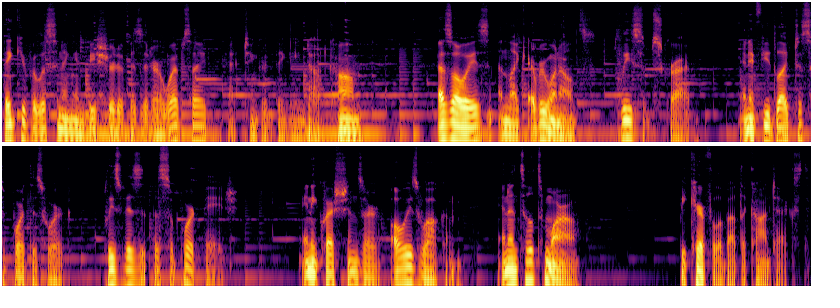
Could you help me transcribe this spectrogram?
Thank you for listening and be sure to visit our website at tinkeredthinking.com. As always, and like everyone else, please subscribe. And if you'd like to support this work, please visit the support page. Any questions are always welcome. And until tomorrow, be careful about the context.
